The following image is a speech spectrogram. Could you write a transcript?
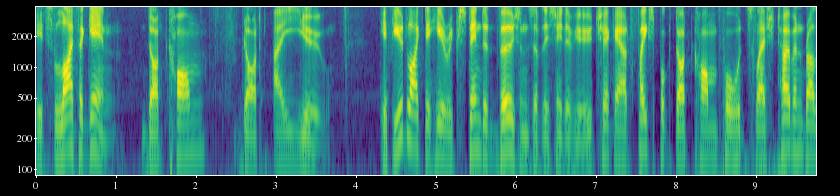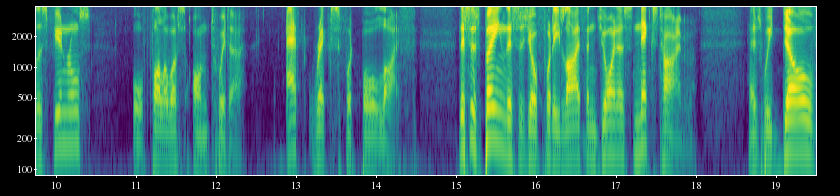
It's lifeagain.com.au. If you'd like to hear extended versions of this interview, check out facebook.com forward slash Tobin Brothers Funerals or follow us on Twitter at Rex Football Life. This has been This Is Your Footy Life, and join us next time as we delve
